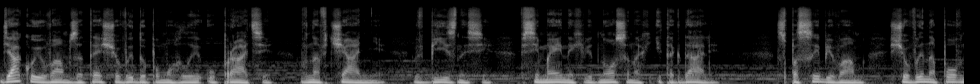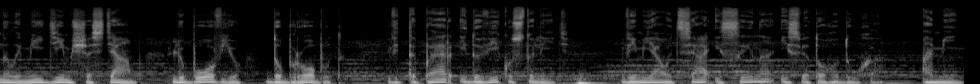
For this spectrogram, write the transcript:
Дякую вам за те, що ви допомогли у праці, в навчанні, в бізнесі, в сімейних відносинах і так далі. Спасибі вам, що ви наповнили мій дім щастям, любов'ю, добробут, відтепер і до віку століть, в ім'я Отця і Сина і Святого Духа. Амінь.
